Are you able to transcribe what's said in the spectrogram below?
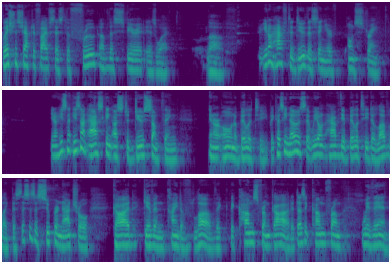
Galatians chapter 5 says, The fruit of the Spirit is what? Love. You don't have to do this in your own strength. You know, he's not, he's not asking us to do something in our own ability because he knows that we don't have the ability to love like this. This is a supernatural God given kind of love that, that comes from God. It doesn't come from within.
